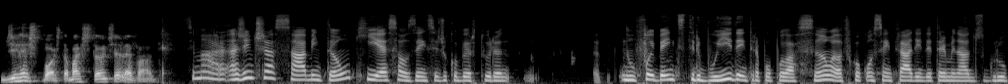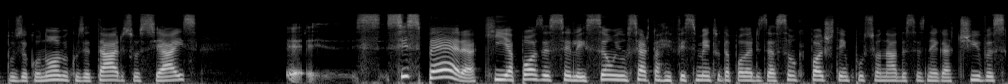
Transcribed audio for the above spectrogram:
de resposta bastante elevado. Simar, a gente já sabe então que essa ausência de cobertura não foi bem distribuída entre a população, ela ficou concentrada em determinados grupos econômicos, etários, sociais. É, se espera que após essa eleição e um certo arrefecimento da polarização que pode ter impulsionado essas negativas,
